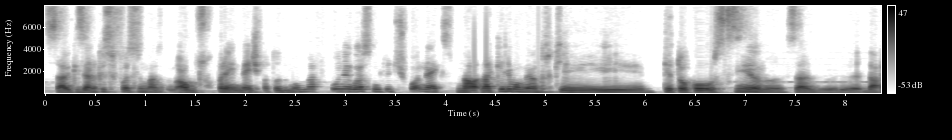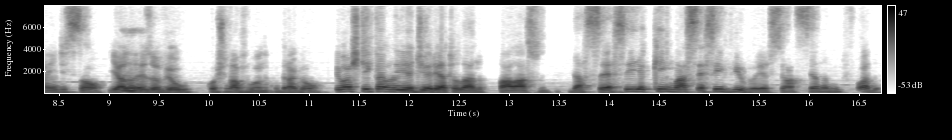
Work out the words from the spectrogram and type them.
sabe? Quiseram que isso fosse uma- algo surpreendente pra todo mundo, mas ficou um negócio muito desconexo. Na- naquele momento que, que tocou o sino, sabe? Da rendição, e ela Uhum. resolveu continuar voando com o dragão, eu achei que ela ia direto lá no palácio da Cersei e ia queimar a Cersei viva. Ia ser uma cena muito foda.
